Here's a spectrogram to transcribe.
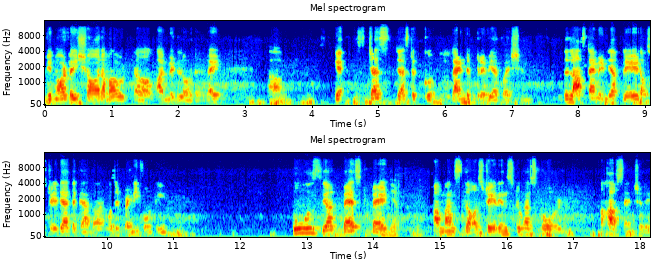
we're not very sure about uh, our middle order, right? Um, yeah, just just a random trivia question. The last time India played Australia at the Gabba was in 2014. Who's your best bet Yeah. amongst the Australians to have scored a half century?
